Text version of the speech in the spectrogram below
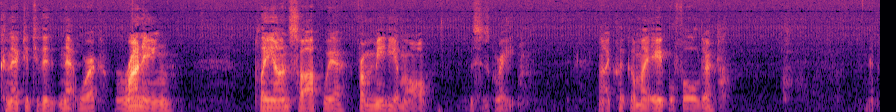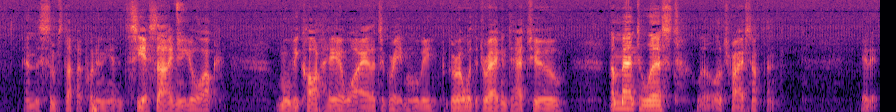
connected to the network running PlayOn software from Media Mall. This is great. Now I click on my April folder, and there's some stuff I put in here. CSI New York, movie called Haywire. That's a great movie. The Girl with the Dragon Tattoo, The Mentalist. Well, we'll try something. Hit it.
